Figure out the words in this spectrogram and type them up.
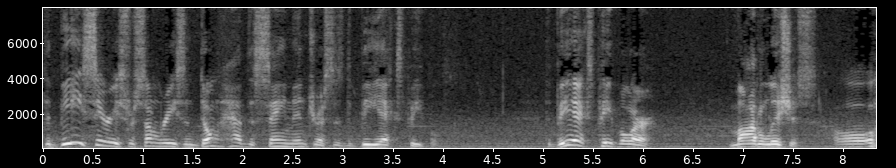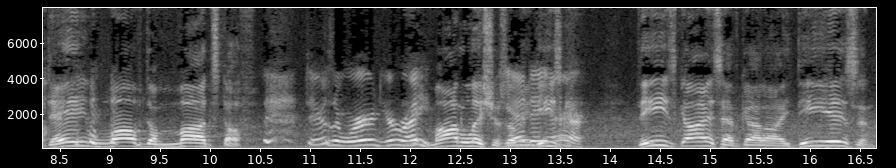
the B series for some reason don't have the same interest as the BX people. The BX people are modelicious. Oh, They love the mod stuff. there's a word. You're right. Modelicious. Yeah, I mean, they these are. these guys have got ideas and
